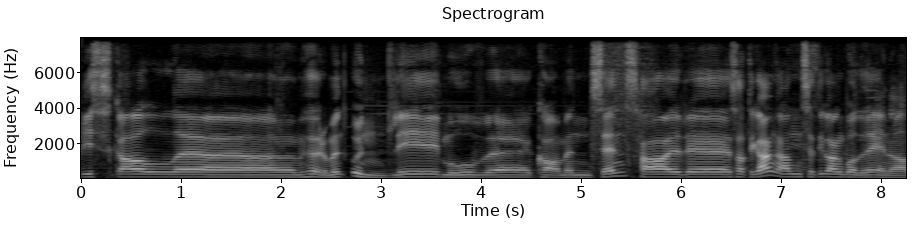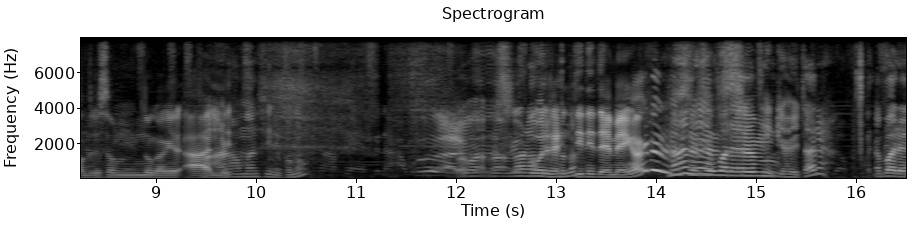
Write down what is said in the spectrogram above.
Vi skal eh, høre om en underlig move eh, Common Sense har eh, satt i gang. Han setter i gang både det ene og det andre, som noen ganger Hva er litt det er han har funnet på nå? hva- hva det han Gå driver med rett inn i det med en gang, eller? Nei, nei, jeg bare tenker høyt her, jeg. Jeg bare,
